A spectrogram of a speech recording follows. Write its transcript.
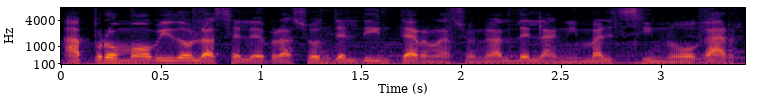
ha promovido la celebración del Día Internacional del Animal Sin Hogar,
